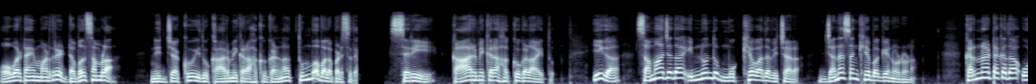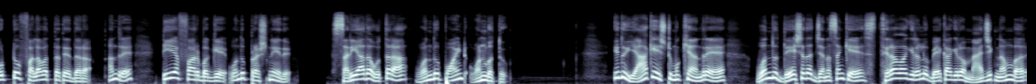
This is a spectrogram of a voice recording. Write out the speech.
ಓವರ್ ಟೈಮ್ ಮಾಡಿದ್ರೆ ಡಬಲ್ ಸಂಬಳ. ನಿಜಕ್ಕೂ ಇದು ಕಾರ್ಮಿಕರ ಹಕ್ಕುಗಳನ್ನ ತುಂಬಾ ಬಲಪಡಿಸಿದೆ. ಸರಿ, ಕಾರ್ಮಿಕರ ಹಕ್ಕುಗಳಾಯಿತು. ಈಗ ಸಮಾಜದ ಇನ್ನೊಂದು ಮುಖ್ಯವಾದ ವಿಚಾರ, ಜನಸಂಖ್ಯೆ ಬಗ್ಗೆ ನೋಡೋಣ. ಕರ್ನಾಟಕದ ಒಟ್ಟು ಫಲವತ್ತತೆ ದರ, ಅಂದ್ರೆ ಟಿಎಫ್ಆರ್ ಬಗ್ಗೆ ಒಂದು ಪ್ರಶ್ನೆ ಇದೆ. ಸರಿಯಾದ ಉತ್ತರ ಒಂದು ಪಾಯಿಂಟ್ ಒಂಬತ್ತು. ಇದು ಯಾಕೆ ಇಷ್ಟು ಮುಖ್ಯ ಅಂದ್ರೆ ಒಂದು ದೇಶದ ಜನಸಂಖ್ಯೆ ಸ್ಥಿರವಾಗಿರಲು ಬೇಕಾಗಿರೋ ಮ್ಯಾಜಿಕ್ ನಂಬರ್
